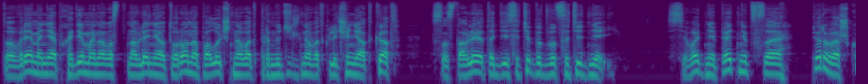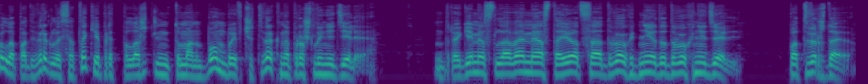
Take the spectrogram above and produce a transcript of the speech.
то время, необходимое на восстановление от урона, полученного от принудительного отключения откат, составляет от 10 до 20 дней. Сегодня пятница, первая школа подверглась атаке предположительной туман-бомбой в четверг на прошлой неделе. Другими словами, остается от двух дней до двух недель. Подтверждаю.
